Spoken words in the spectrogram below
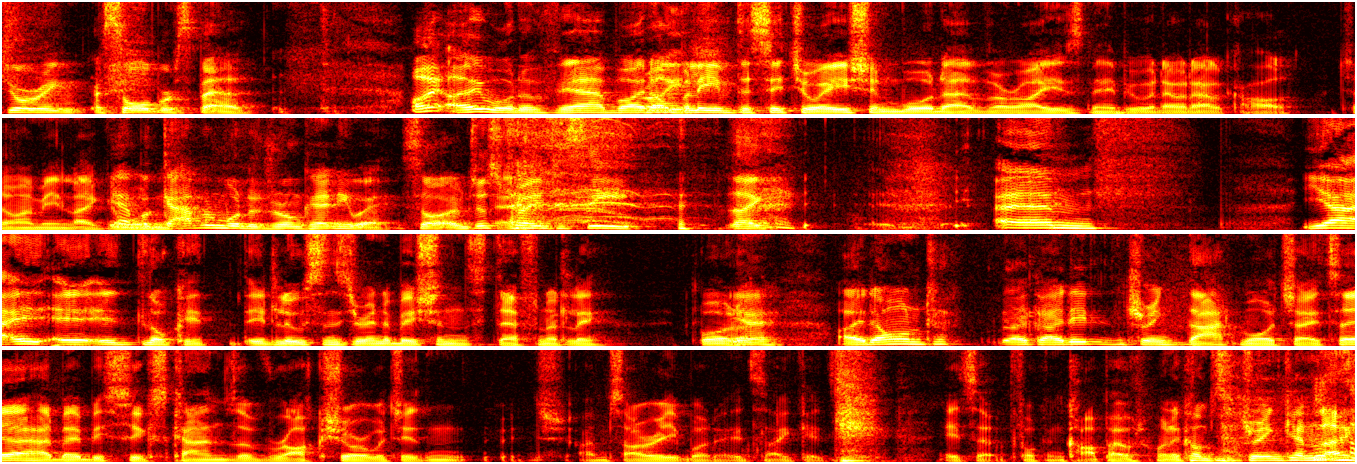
during a sober spell? I, I would have, yeah, but I don't believe the situation would have arisen maybe without alcohol. So I mean, like, Yeah, but Gavin would have drunk anyway. So I'm just trying to see, like, Um, yeah, it, it, it look it, it loosens your inhibitions definitely, but Yeah. I don't like I didn't drink that much. I'd say I had maybe six cans of Rockshore, which isn't. Which I'm sorry, but it's like it's it's a fucking cop out when it comes to drinking. Like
